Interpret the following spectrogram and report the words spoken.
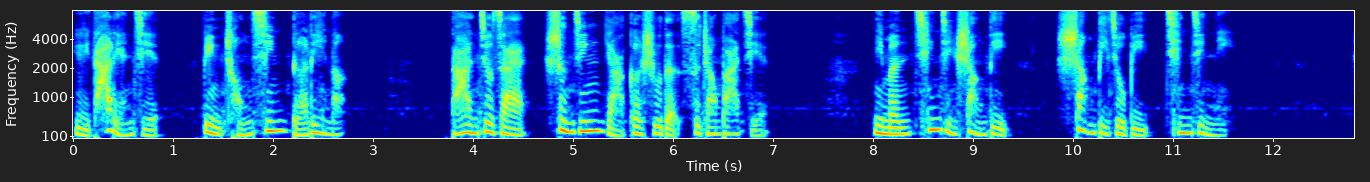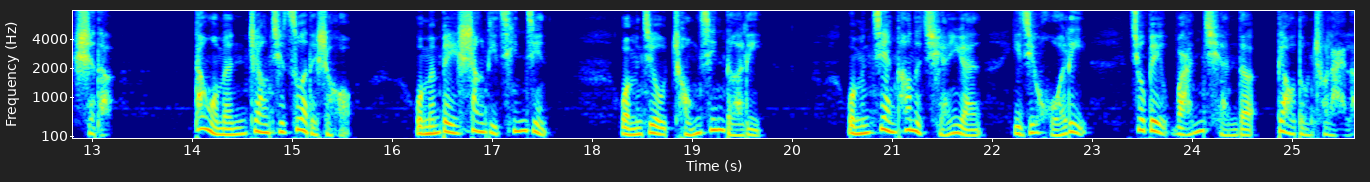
与他连接，并重新得力呢？答案就在《圣经·雅各书》的四章八节：“你们亲近上帝，上帝就必亲近你。”是的，当我们这样去做的时候，我们被上帝亲近，我们就重新得力，我们健康的泉源。以及活力就被完全的调动出来了，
